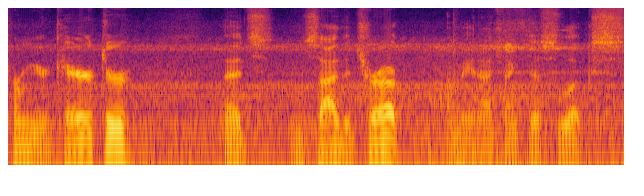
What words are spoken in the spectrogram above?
from your character that's inside the truck, I mean, I think this looks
